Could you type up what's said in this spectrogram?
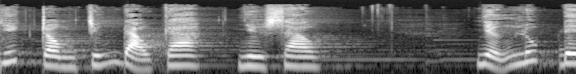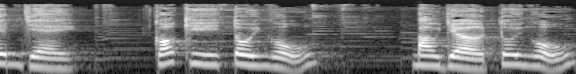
viết trong chứng đạo ca như sau. Những lúc đêm về, có khi tôi ngủ, bao giờ tôi ngủ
